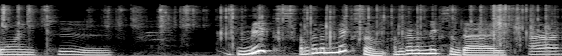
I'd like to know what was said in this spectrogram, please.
going to mix. I'm going to mix them. I'm going to mix them, guys. I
